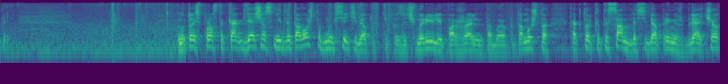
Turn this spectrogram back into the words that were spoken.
блядь. Ну, то есть просто как я сейчас не для того, чтобы мы все тебя тут типа зачмырили и поржали над тобой, а потому что как только ты сам для себя примешь, блядь, что,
